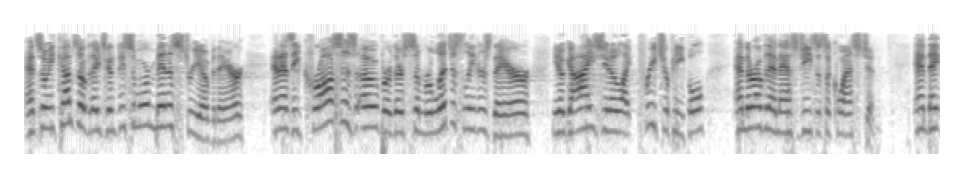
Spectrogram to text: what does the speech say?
And so he comes over there, he's going to do some more ministry over there, and as he crosses over, there's some religious leaders there, you know, guys, you know, like preacher people, and they're over there and ask Jesus a question. And they,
